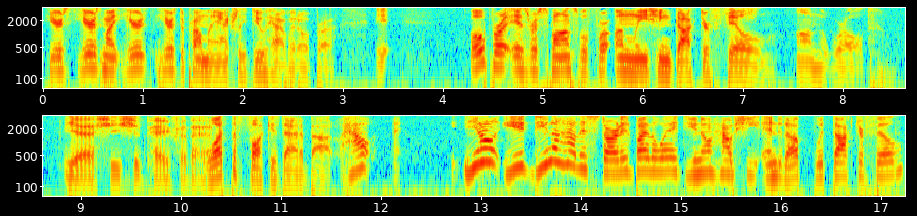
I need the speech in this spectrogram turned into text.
here's here's my here here's the problem I actually do have with Oprah. It, Oprah is responsible for unleashing Dr. Phil on the world. Yeah, she should pay for that. What the fuck is that about? How you know you do you know how this started by the way? Do you know how she ended up with Dr. Phil?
